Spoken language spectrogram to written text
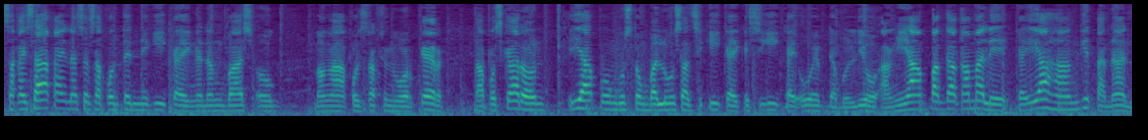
sakay-sakay na siya sa content ni Kikay nga nang bash og mga construction worker. Tapos karon, iya pong gustong balusan si Kikay kay si Kikay OFW. Ang iyang pagkakamali kay iyahang gitanan.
